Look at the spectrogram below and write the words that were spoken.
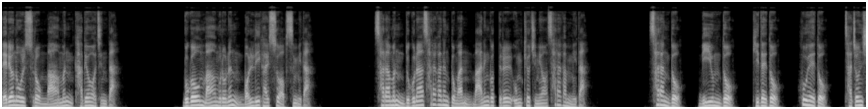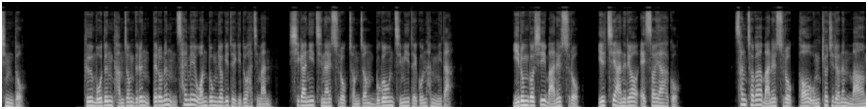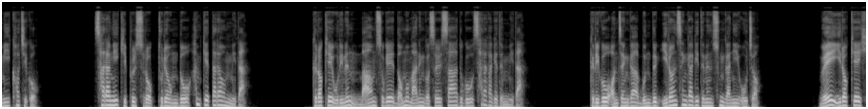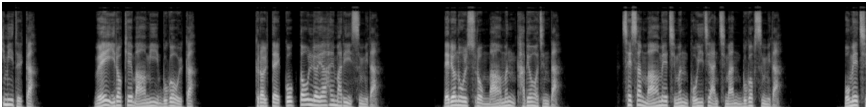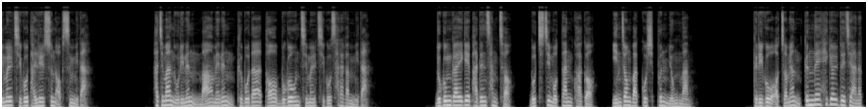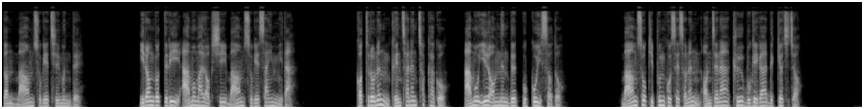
내려놓을수록 마음은 가벼워진다. 무거운 마음으로는 멀리 갈 수 없습니다. 사람은 누구나 살아가는 동안 많은 것들을 움켜쥐며 살아갑니다. 사랑도, 미움도, 기대도, 후회도, 자존심도. 그 모든 감정들은 때로는 삶의 원동력이 되기도 하지만 시간이 지날수록 점점 무거운 짐이 되곤 합니다. 이룬 것이 많을수록 잃지 않으려 애써야 하고 상처가 많을수록 더 움켜쥐려는 마음이 커지고 사랑이 깊을수록 두려움도 함께 따라옵니다. 그렇게 우리는 마음속에 너무 많은 것을 쌓아두고 살아가게 됩니다. 그리고 언젠가 문득 이런 생각이 드는 순간이 오죠. 왜 이렇게 힘이 들까? 왜 이렇게 마음이 무거울까? 그럴 때 꼭 떠올려야 할 말이 있습니다. 내려놓을수록 마음은 가벼워진다. 세상 마음의 짐은 보이지 않지만 무겁습니다. 몸의 짐을 지고 달릴 순 없습니다. 하지만 우리는 마음에는 그보다 더 무거운 짐을 지고 살아갑니다. 누군가에게 받은 상처, 놓치지 못한 과거, 인정받고 싶은 욕망, 그리고 어쩌면 끝내 해결되지 않았던 마음속의 질문들. 이런 것들이 아무 말 없이 마음속에 쌓입니다. 겉으로는 괜찮은 척하고 아무 일 없는 듯 웃고 있어도 마음속 깊은 곳에서는 언제나 그 무게가 느껴지죠.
